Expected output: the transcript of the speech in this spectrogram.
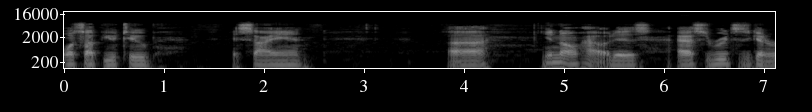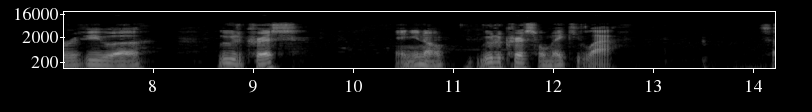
What's up, YouTube? It's Cyan. Uh, you know how it is. Acid Rootz is gonna review uh Ludacris, and you know Ludacris will make you laugh. So.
